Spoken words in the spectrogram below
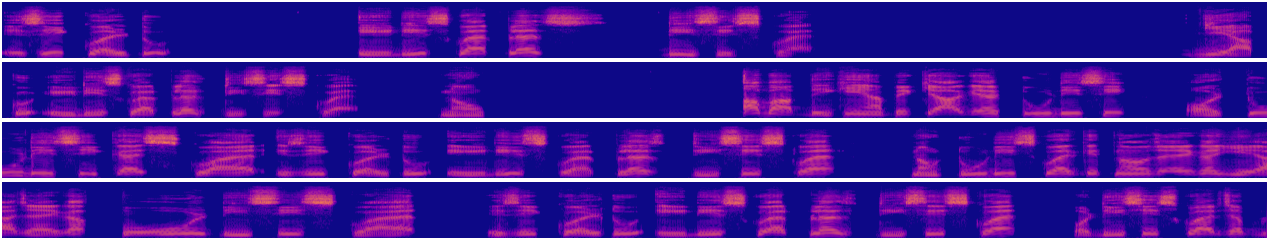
is equal to A D square plus DC square ये आपको A D square plus DC square now अब आप देखिए यहाँ पे क्या आ गया? टू डी सी और टू डी सी का square is equal to A D square plus D C square now two D square कितना हो जाएगा? ये आ जाएगा four D C square is equal to A D square plus D C square और डी सी स्क्वायर जब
